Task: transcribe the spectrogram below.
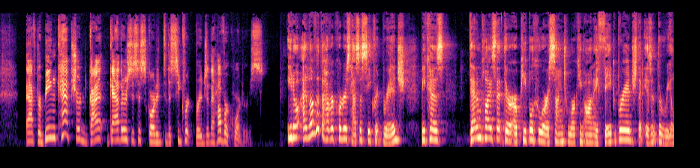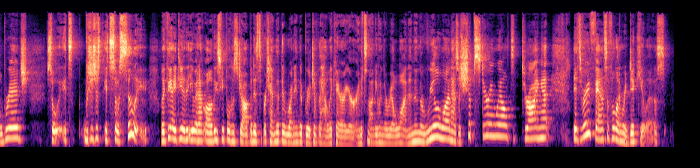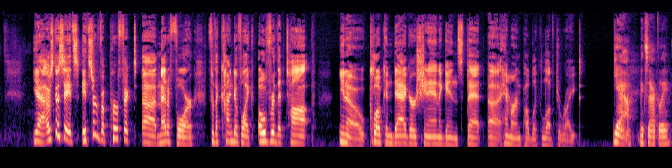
After being captured, Gathers is escorted to the secret bridge of the hover quarters. You know, I love that the hover quarters has a secret bridge because that implies that there are people who are assigned to working on a fake bridge that isn't the real bridge. So it's, which is just, it's so silly. Like the idea that you would have all these people whose job it is to pretend that they're running the bridge of the helicarrier and it's not even the real one. And then the real one has a ship steering wheel drawing it. It's very fanciful and ridiculous. Yeah, I was gonna say it's it's sort of a perfect uh, metaphor for the kind of like over the top, you know, cloak and dagger shenanigans that uh, Hammer and Publick love to write. Yeah, exactly.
